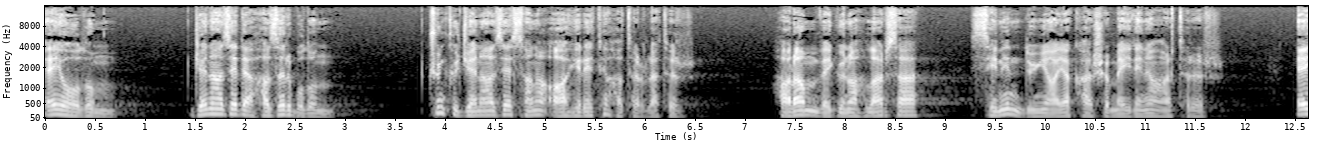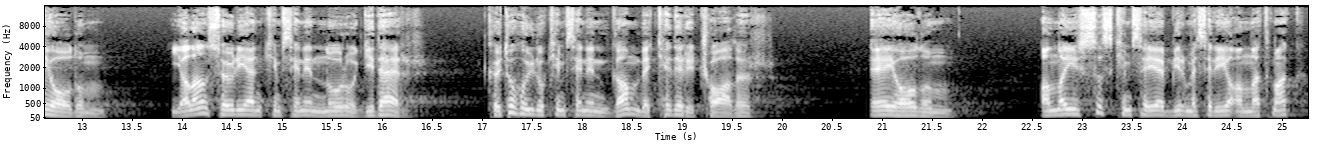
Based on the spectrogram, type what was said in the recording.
Ey oğlum! Cenazede hazır bulun. Çünkü cenaze sana ahireti hatırlatır. Haram ve günahlarsa senin dünyaya karşı meylini artırır. Ey oğlum! Yalan söyleyen kimsenin nuru gider. Kötü huylu kimsenin gam ve kederi çoğalır. Ey oğlum! Anlayışsız kimseye bir meseleyi anlatmak,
